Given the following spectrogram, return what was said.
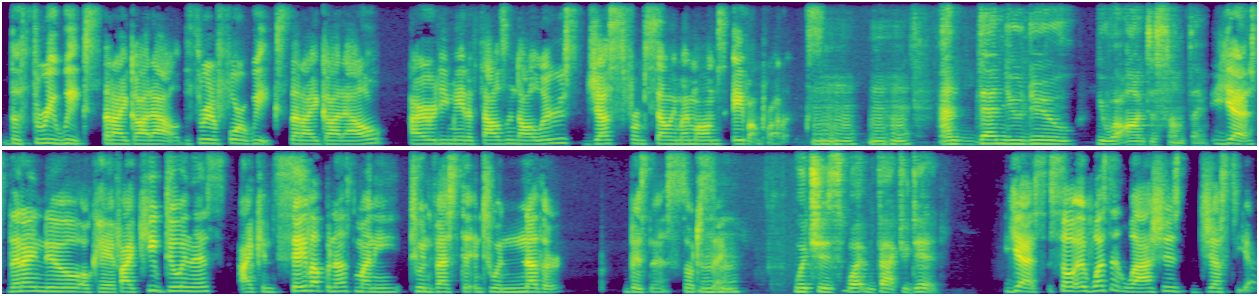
the three weeks that I got out, the three to four weeks that I got out. I already made a thousand dollars just from selling my mom's Avon products. Mm-hmm. Mm-hmm. And then you knew you were onto something. Yes, then I knew okay, if I keep doing this, I can save up enough money to invest it into another business, so to say. Mhm. Which is what, in fact, you did. Yes, so it wasn't lashes just yet.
